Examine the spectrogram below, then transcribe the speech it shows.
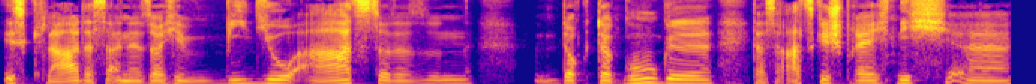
ist klar, dass eine solche Videoarzt oder so ein Dr. Google das Arztgespräch nicht äh,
